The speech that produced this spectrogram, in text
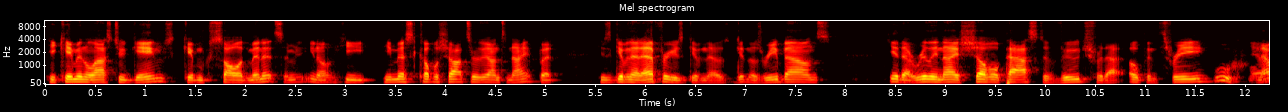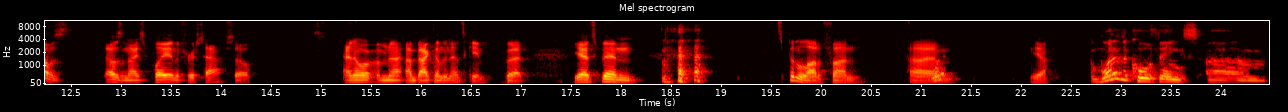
He came in the last two games, gave him solid minutes. I mean, you know, he he missed a couple shots early on tonight, but he's giving that effort. He's giving those getting those rebounds. He had that really nice shovel pass to Vooch for that open three. Ooh, Yeah. that was that was a nice play in the first half. So I know I'm not I'm back on the Nets game, but yeah, it's been it's been a lot of fun. Um, one of the cool things, um,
